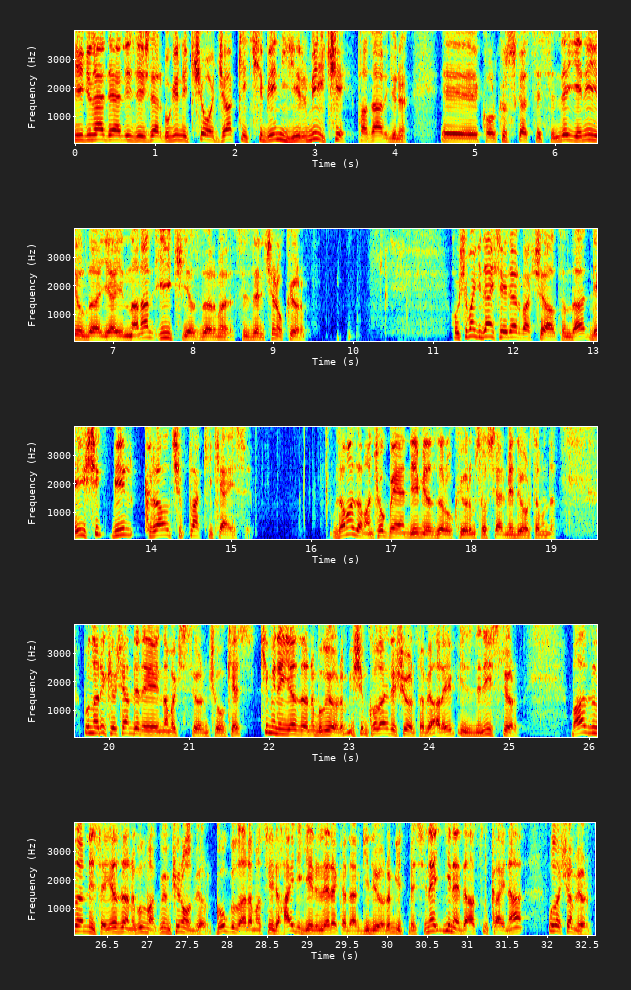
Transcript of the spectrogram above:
İyi günler değerli izleyiciler. Bugün 2 Ocak 2022 Pazar günü. Ee, Korkusuz Gazetesi'nde yeni yılda yayınlanan ilk yazılarımı sizler için okuyorum. Hoşuma giden şeyler başlığı altında değişik bir kral çıplak hikayesi. Zaman zaman çok beğendiğim yazılar okuyorum sosyal medya ortamında. Bunları köşemde de yayınlamak istiyorum çoğu kez. Kiminin yazarını buluyorum. İşim kolaylaşıyor tabii. Arayıp iznini istiyorum. Bazılarının ise yazarını bulmak mümkün olmuyor. Google aramasıyla haydi gerilere kadar gidiyorum gitmesine yine de asıl kaynağa ulaşamıyorum.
